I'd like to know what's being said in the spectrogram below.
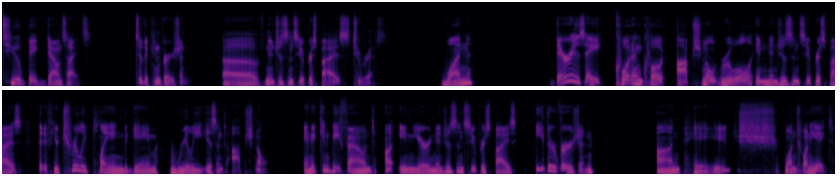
two big downsides to the conversion of ninjas and super spies to riffs one there is a quote unquote optional rule in ninjas and super spies that if you're truly playing the game really isn't optional and it can be found uh, in your ninjas and super spies either version on page 128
